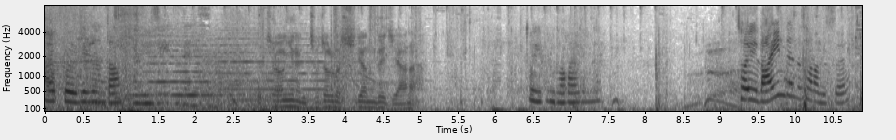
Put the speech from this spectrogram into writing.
아이고, 밀린다. 정의는 저절로 실현되지 않아. 또 이분 막아야겠네. 저희 라인 되는 사람 있어요? 중.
